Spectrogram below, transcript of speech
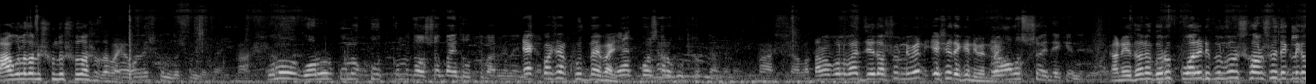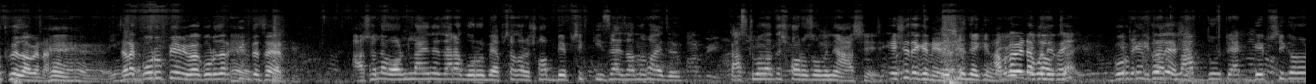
পাগুলো তো অনেক সুন্দর সোজা সোজা ভাই। হ্যাঁ অনেক সুন্দর সুন্দর ভাই। কোনো গরুর কোনো খুদ কোনো দর্শক ভাই ধরতে পারবে না এক পয়সার খুদ নাই ভাই। এক পয়সারও খুদ ধরতে পারবে না। মাশাআল্লাহ। তারপর বলব ভাই যে দর্শক নেবেন এসে দেখে নেবেন ভাই। হ্যাঁ, অবশ্যই দেখে নেবে ভাই। কারণ এই ধরনের গরু কোয়ালিটি ফুল গরু সরাসরি দেখলে কেউ থুয়ে যাবে না। হ্যাঁ হ্যাঁ হ্যাঁ যারা গরু প্রেমী বা গরু যারা হ্যাঁ। কিনতে চায় আর কি। আসলে অনলাইনে যারা গরু ব্যবসা করে সব ব্যবসায়িক কি চায় জানো ভাই? যে কাস্টমার যাতে সরজমিনে আসে। এসে দেখে নিয়ে এসে দেখে নেয়, আমরা এটা বলি ভাই। গরু কিনতে হলে লাভ দুইটা এক ব্যবসায়িকেরও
